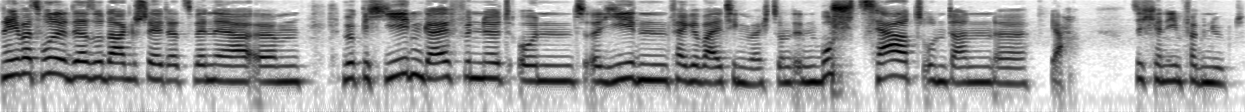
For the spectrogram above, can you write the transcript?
Jeweils wurde der so dargestellt, als wenn er ähm, wirklich jeden geil findet und äh, jeden vergewaltigen möchte und in den Busch zerrt und dann äh, ja sich an ihm vergnügt.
